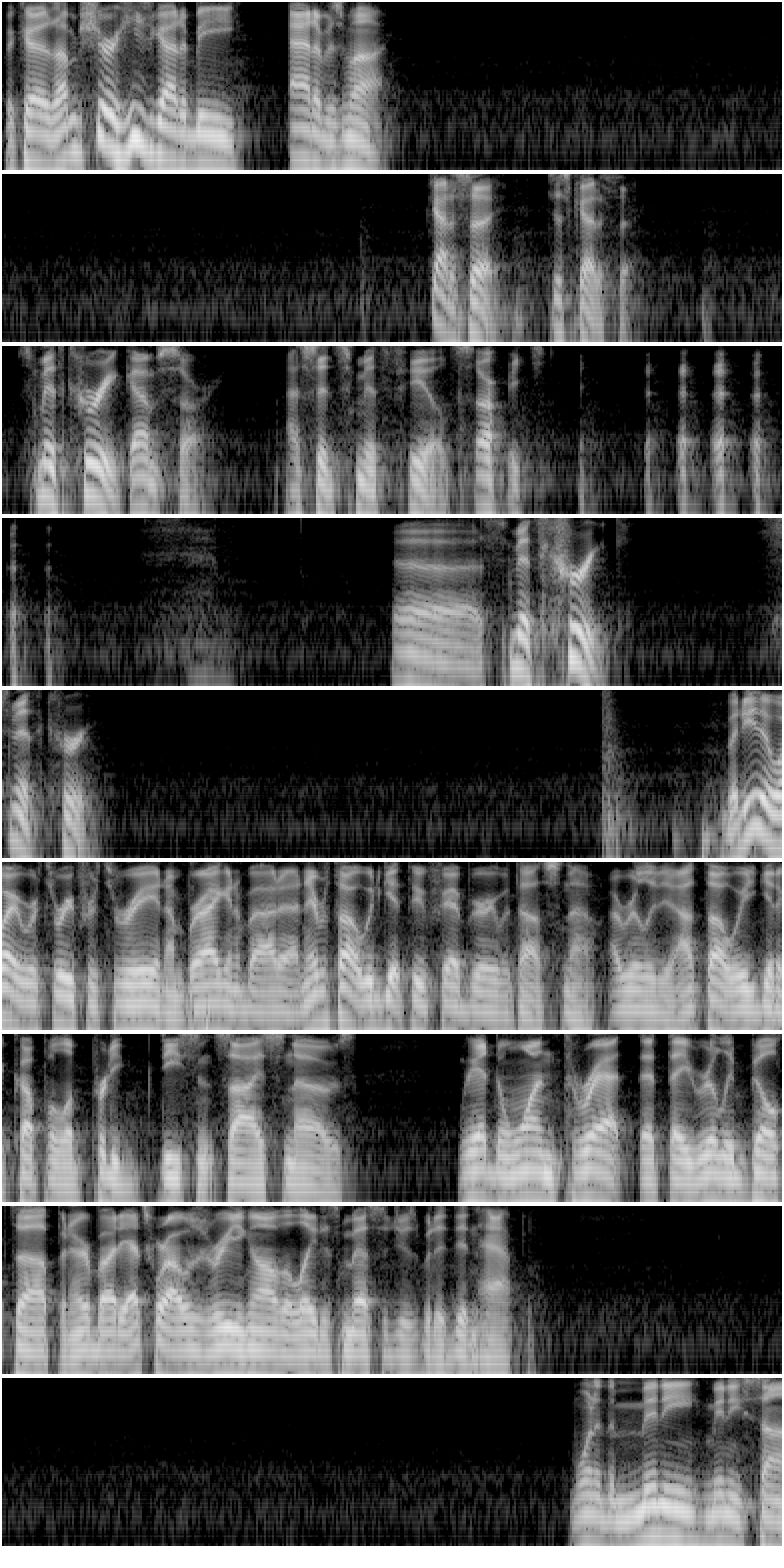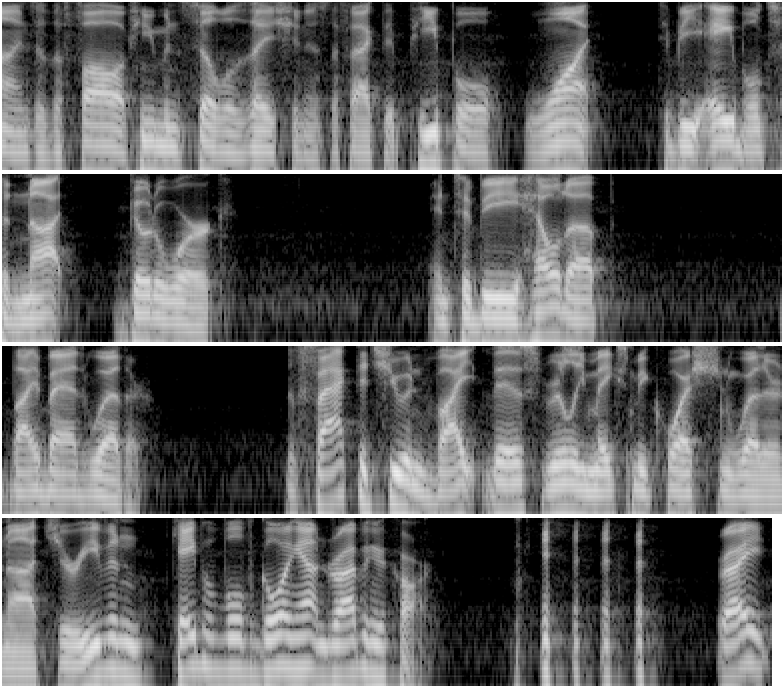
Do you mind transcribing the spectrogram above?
Because I'm sure he's got to be out of his mind. Got to say. Just got to say. Smith Creek, I'm sorry. I said Smithfield. Sorry. uh, Smith Creek. Smith Creek. But either way, we're three for three, and I'm bragging about it. I never thought we'd get through February without snow. I really didn't. I thought we'd get a couple of pretty decent sized snows. We had the one threat that they really built up, and everybody, that's where I was reading all the latest messages, but it didn't happen. One of the many, many signs of the fall of human civilization is the fact that people want to be able to not go to work and to be held up by bad weather. The fact that you invite this really makes me question whether or not you're even capable of going out and driving a car. right?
